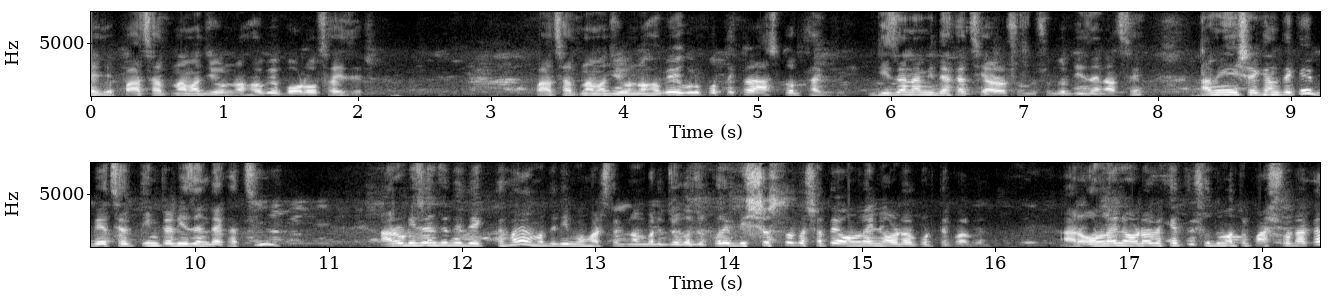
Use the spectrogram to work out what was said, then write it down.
এই যে পাঁচ হাত নামাজি ওড়না হবে বড় সাইজের। পাঁচ হাত নামাজি ওড়না হবে, এগুলো প্রত্যেকটা আস্তর থাকবে। ডিজাইন আমি দেখাচ্ছি, আরও সুন্দর সুন্দর ডিজাইন আছে। আমি সেখান থেকে বেছে তিনটা ডিজাইন দেখাচ্ছি। আরও ডিজাইন যদি দেখতে হয়, আমাদের ইমো হোয়াটসঅ্যাপ নাম্বারে যোগাযোগ করে বিশ্বস্ততার সাথে অনলাইনে অর্ডার করতে পারবেন। আর অনলাইনে অর্ডারের ক্ষেত্রে শুধুমাত্র পাঁচশো টাকা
